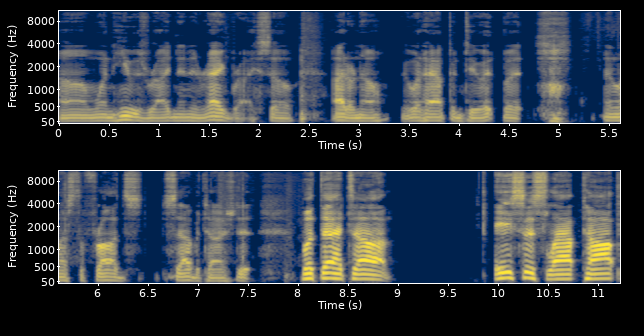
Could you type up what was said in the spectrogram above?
um, when he was riding it in RAGBRAI. So I don't know what happened to it, but unless the frauds sabotaged it, but that uh, Asus laptop,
